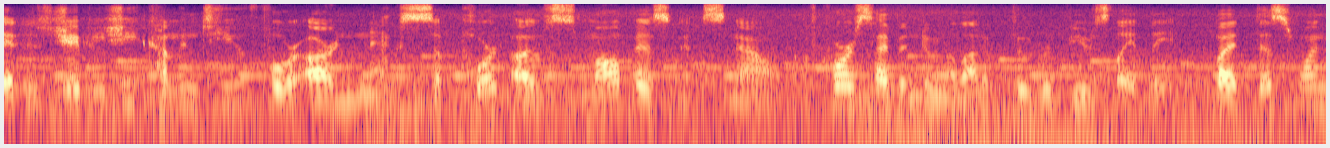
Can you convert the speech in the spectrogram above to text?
it is JPG coming to you for our next support of small business. Now, of course, I've been doing a lot of food reviews lately, but this one,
